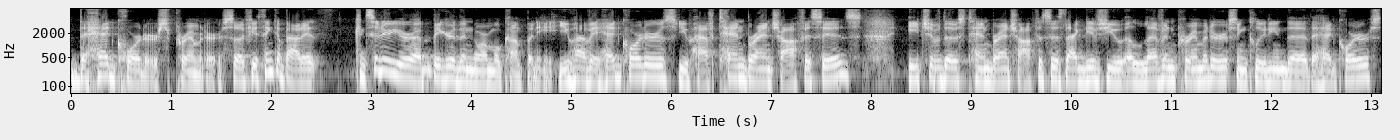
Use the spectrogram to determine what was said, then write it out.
the headquarters perimeter. So, if you think about it, consider you're a bigger than normal company. You have a headquarters, you have 10 branch offices. Each of those 10 branch offices, that gives you 11 perimeters, including the, the headquarters.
